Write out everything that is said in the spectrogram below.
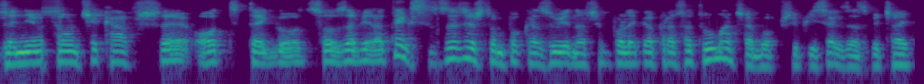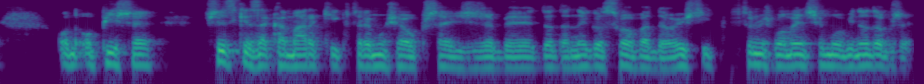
że nie są ciekawsze od tego, co zawiera tekst. Co zresztą pokazuje, na czym polega praca tłumacza, bo w przypisach zazwyczaj on opisze wszystkie zakamarki, które musiał przejść, żeby do danego słowa dojść i w którymś momencie mówi, no dobrze,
